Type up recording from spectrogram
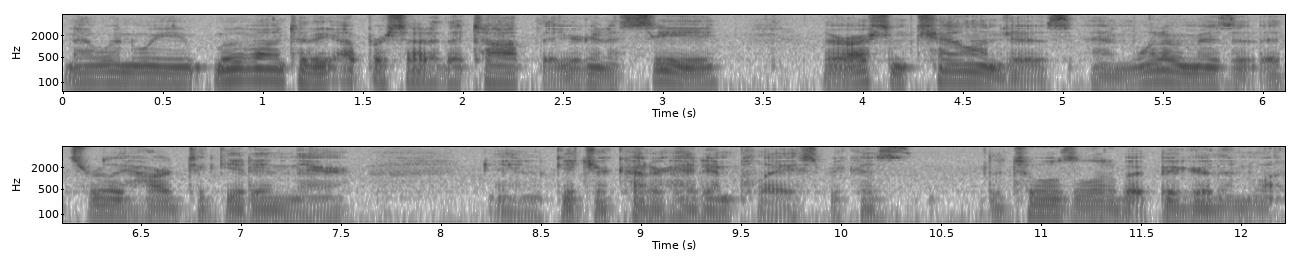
Now when we move on to the upper side of the top that you're going to see, there are some challenges and one of them is that it's really hard to get in there and get your cutter head in place because the tool is a little bit bigger than what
